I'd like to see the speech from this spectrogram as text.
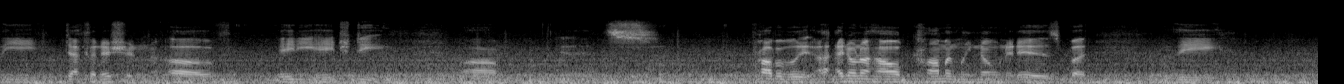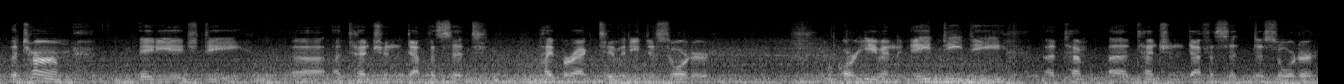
the definition of ADHD um, it's probably I, don't know how commonly known it is but the the term ADHD uh, attention deficit hyperactivity disorder or even ADD, attempt, attention deficit disorder,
